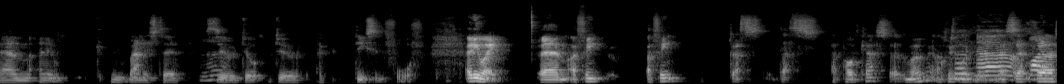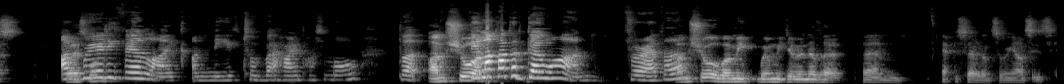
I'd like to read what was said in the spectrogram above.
um, and it will manage to Oh. do, do do a decent fourth. Anyway, um, I think I think that's that's a podcast at the moment. I think don't know, that's their like- first. I first one? really feel like I need to talk about Harry Potter more, but I'm I sure. feel like I could go on forever. I'm sure when we when we do another um, episode on something else, it's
